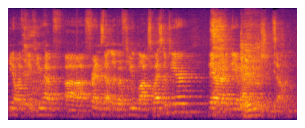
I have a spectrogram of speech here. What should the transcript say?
you know, if, if you have uh, friends that live a few blocks west of here, they're at the evacuation zone.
